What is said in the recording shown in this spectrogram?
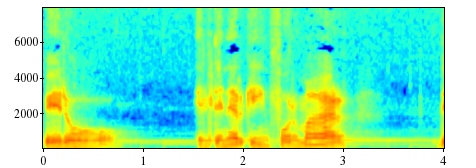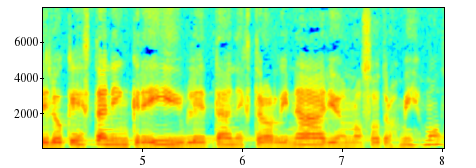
Pero el tener que informar de lo que es tan increíble, tan extraordinario en nosotros mismos,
